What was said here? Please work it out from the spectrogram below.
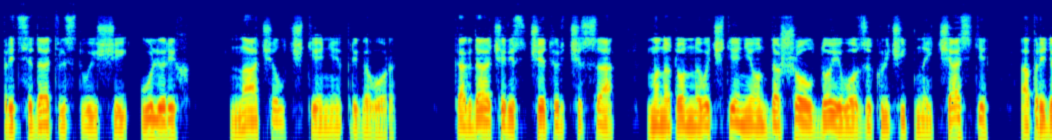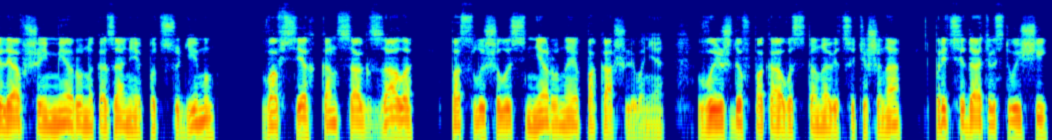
председательствующий Ульрих начал чтение приговора. Когда через четверть часа монотонного чтения он дошел до его заключительной части, определявшей меру наказания подсудимым, во всех концах зала послышалось нервное покашливание. Выждав, пока восстановится тишина, председательствующий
